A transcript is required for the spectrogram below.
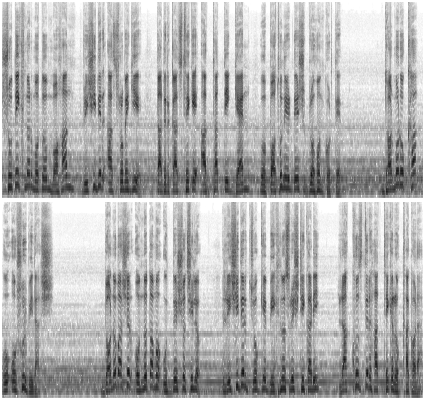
সুতীক্ষ্ণর মতো মহান ঋষিদের আশ্রমে গিয়ে তাদের কাছ থেকে আধ্যাত্মিক জ্ঞান ও পথনির্দেশ গ্রহণ করতেন। ধর্মরক্ষা ও অসুর বিনাশ বনবাসের অন্যতম উদ্দেশ্য ছিল ঋষিদের যজ্ঞে বিঘ্ন সৃষ্টিকারী রাক্ষসদের হাত থেকে রক্ষা করা।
